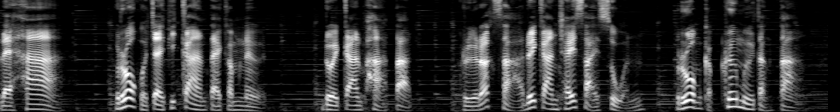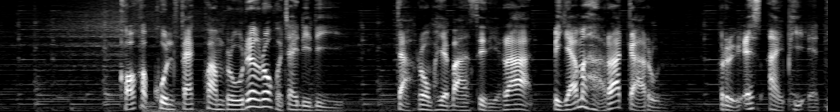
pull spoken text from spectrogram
และ 5. โรคหัวใจพิการแต่กำเนิด โดยการผ่าตัด หรือรักษาด้วยการใช้สายสวน ร่วมกับเครื่องมือต่างๆ ขอขอบคุณแฟกต์ความรู้เรื่องโรคหัวใจดีๆ จากโรงพยาบาลสิริราชปิยมหาราชการุณ หรือ SIPH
